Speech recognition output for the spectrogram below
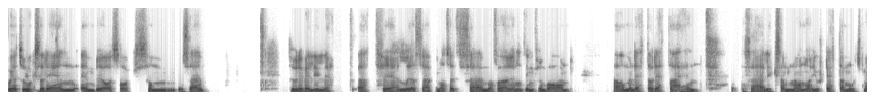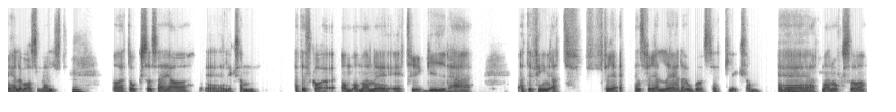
Och jag tror också det är en, en bra sak som så här, jag tror det är väldigt lätt att föräldrar så här, på något sätt så här, man får höra någonting från barn. Ja men detta och detta har hänt. Så här, liksom, någon har gjort detta mot mig eller vad som helst. Mm. Och att också säga ja, eh, liksom, att det ska, om, om man är trygg i det här att, det fin, att ens föräldrar är där oavsett. Liksom. Eh, att man också,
